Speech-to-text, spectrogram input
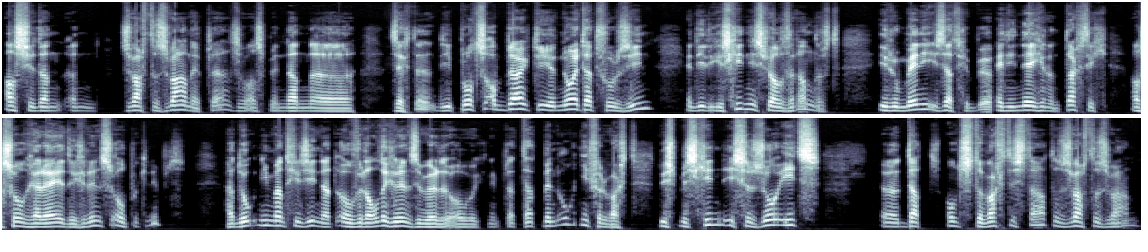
Als je dan een zwarte zwaan hebt, hè, zoals men dan uh, zegt, hè, die plots opduikt, die je nooit had voorzien en die de geschiedenis wel verandert. In Roemenië is dat gebeurd. En in 89, als Hongarije de grens openknipt, had ook niemand gezien dat overal de grenzen werden overgeknipt. Dat had men ook niet verwacht. Dus misschien is er zoiets uh, dat ons te wachten staat, een zwarte zwaan,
